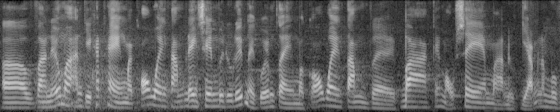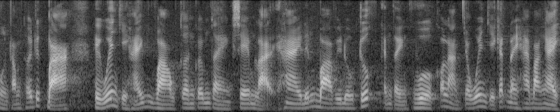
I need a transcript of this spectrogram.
À, và nếu mà anh chị khách hàng mà có quan tâm đang xem video clip này của em Toàn mà có quan tâm về ba cái mẫu xe mà được giảm 50% thuế trước bạ thì quý anh chị hãy vào kênh của em Toàn xem lại 2 đến 3 video trước. Em Toàn vừa có làm cho quý anh chị cách đây 2 3 ngày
